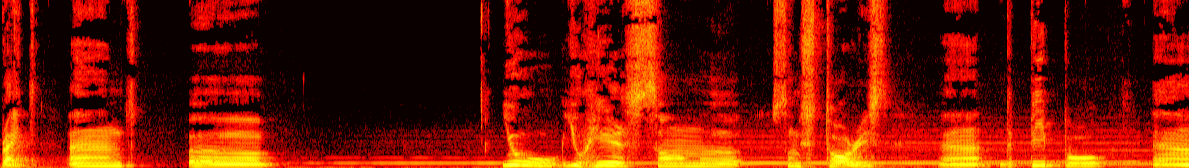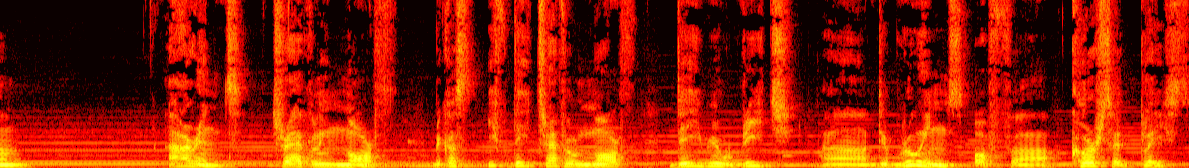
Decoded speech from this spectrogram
right? And uh, you you hear some uh, some stories. Uh, the people um, aren't traveling north because if they travel north, they will reach uh, the ruins of a cursed place.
